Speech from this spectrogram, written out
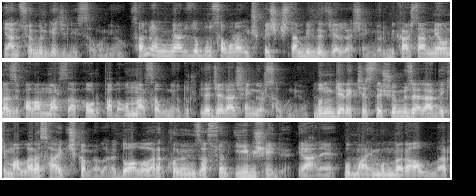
Yani sömürgeciliği savunuyor. Sanıyorum yeryüzünde bunu savunan 3-5 kişiden biridir Celal Şengör. Birkaç tane neonazi falan varsa Avrupa'da onlar savunuyordur. Bir de Celal Şengör savunuyor. Bunun gerekçesi de şu müzelerdeki mallara sahip çıkamıyorlar. E doğal olarak kolonizasyon iyi bir şeydi. Yani bu maymunları aldılar,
